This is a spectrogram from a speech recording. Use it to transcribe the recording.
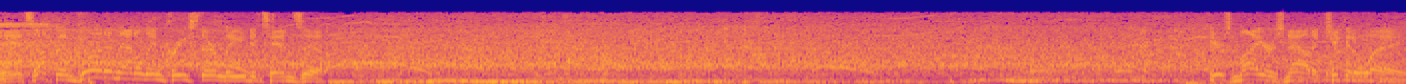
It's up and good, and that'll increase their lead to 10 Here's Myers now to kick it away.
